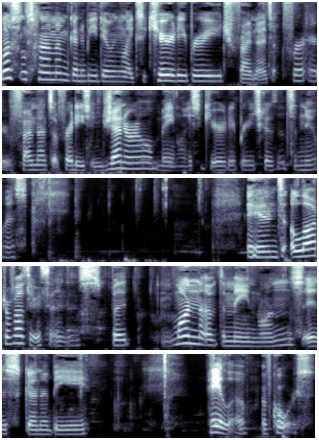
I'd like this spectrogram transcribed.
Most of the time, I'm gonna be doing like Security Breach, Five Nights at Fre- Five Nights at Freddy's in general, mainly Security Breach because it's the newest, and a lot of other things. But one of the main ones is gonna be Halo, of course.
